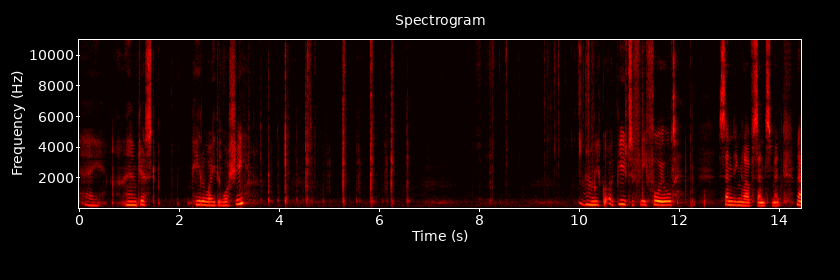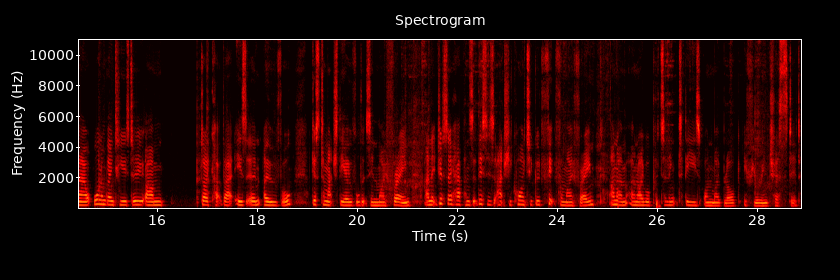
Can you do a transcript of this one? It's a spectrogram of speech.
Okay, and then just peel away the washi. And we've got a beautifully foiled sending love sentiment. Now all I'm going to use to um, die cut that is an oval just to match the oval that's in my frame and it just so happens that this is actually quite a good fit for my frame and, um, and I will put a link to these on my blog if you're interested.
